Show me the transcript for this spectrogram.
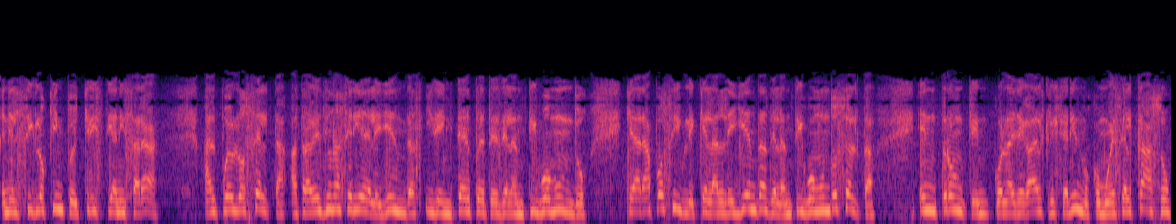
en el siglo V y cristianizará al pueblo celta a través de una serie de leyendas y de intérpretes del antiguo mundo que hará posible que las leyendas del antiguo mundo celta entronquen con la llegada del cristianismo, como es el caso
